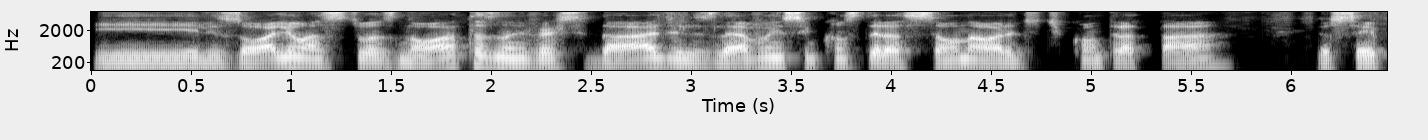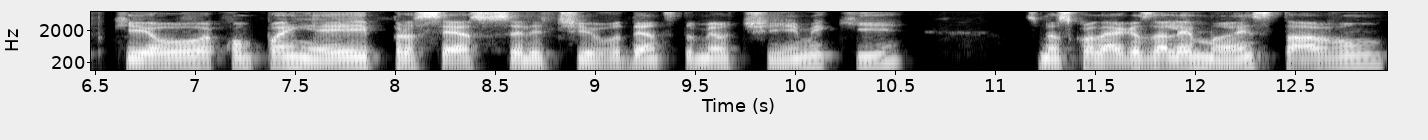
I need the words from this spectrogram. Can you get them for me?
e eles olham as tuas notas na universidade, eles levam isso em consideração na hora de te contratar. Eu sei porque eu acompanhei processo seletivo dentro do meu time que os meus colegas alemães estavam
